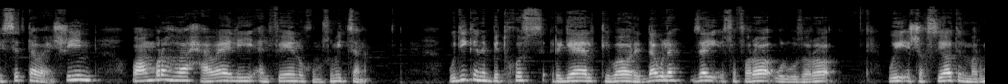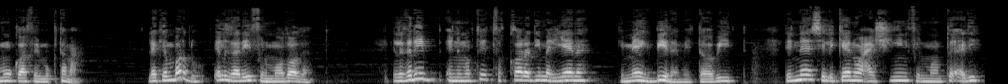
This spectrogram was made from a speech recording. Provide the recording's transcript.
الستة وعشرين وعمرها حوالي 2500 سنة. ودي كانت بتخص رجال كبار الدولة زي السفراء والوزراء والشخصيات المرموقة في المجتمع. لكن برضو إيه الغريب في الموضوع ده الغريب إن منطقة سقارة دي مليانة كمية كبيرة من التوابيت للناس اللي كانوا عايشين في المنطقة دي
